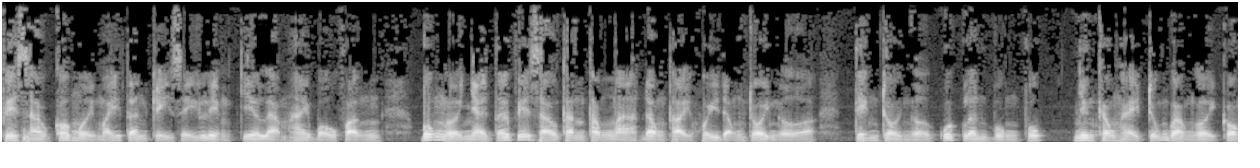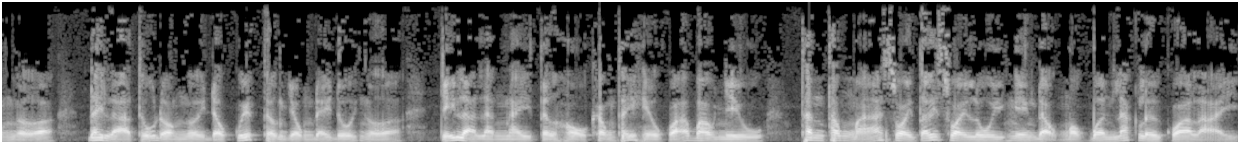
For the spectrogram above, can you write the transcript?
phía sau có mười mấy tên kỵ sĩ liền chia làm hai bộ phận, bốn người nhảy tới phía sau thanh thông mã đồng thời huy động trôi ngựa, tiếng trôi ngựa quất lên vùng phúc, nhưng không hề trúng vào người con ngựa. Đây là thủ đoạn người độc quyết thường dùng để đuổi ngựa, chỉ là lần này tự hồ không thấy hiệu quả bao nhiêu. Thanh thông mã xoay tới xoay lui, nghiêng đầu một bên lắc lư qua lại,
